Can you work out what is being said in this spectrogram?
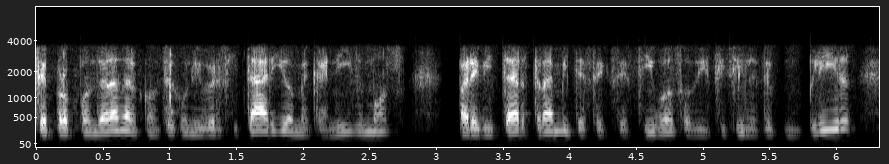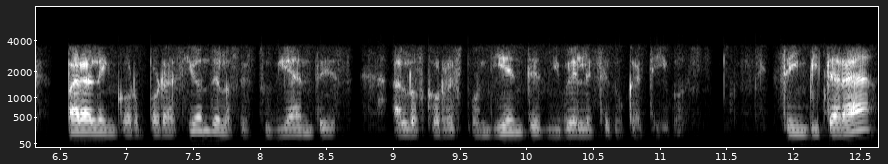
Se propondrán al Consejo Universitario mecanismos para evitar trámites excesivos o difíciles de cumplir para la incorporación de los estudiantes a los correspondientes niveles educativos. Se invitará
